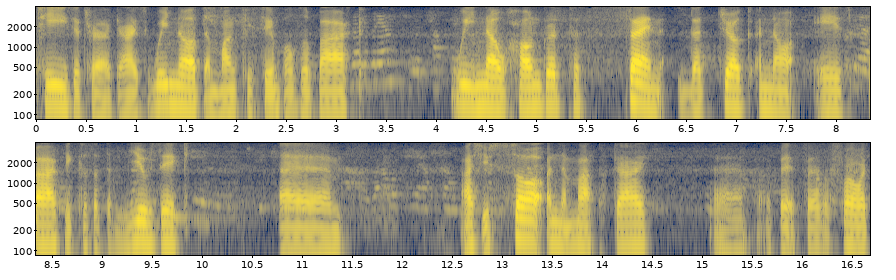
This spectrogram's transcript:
teaser trailer, guys, we know the monkey cymbals are back. We know 100% that Juggernaut is back because of the music. Um, as you saw on the map, guys, um, a bit further forward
